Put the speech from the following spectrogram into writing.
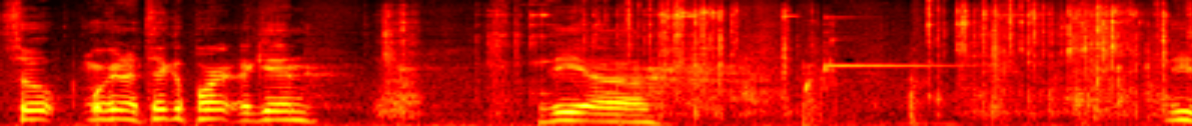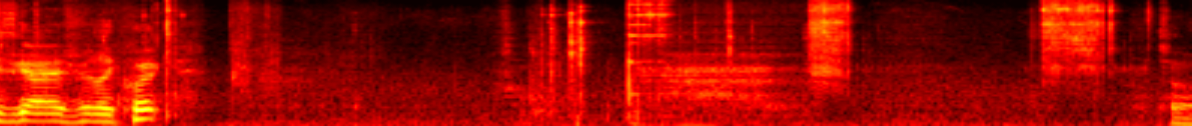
So we're going to take apart again the uh, these guys really quick. So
